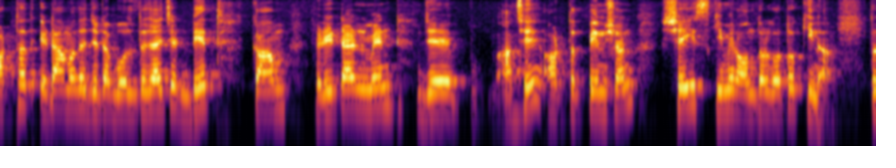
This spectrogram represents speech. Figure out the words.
অর্থাৎ এটা আমাদের যেটা বলতে চাইছে ডেথ কাম রিটায়ারমেন্ট যে আছে, অর্থাৎ পেনশন সেই স্কিমের অন্তর্গত কিনা। তো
